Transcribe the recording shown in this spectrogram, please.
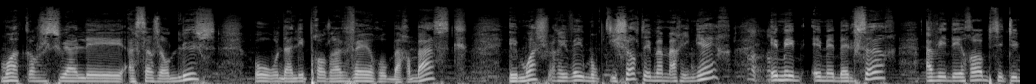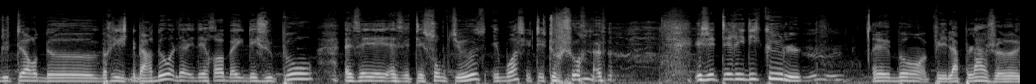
moi, quand je suis allée à Saint-Jean-de-Luz, on allait prendre un verre au bar basque et moi, je suis arrivée avec mon petit short et ma marinière et et mes belles-sœurs avaient des robes, c'était du temps de Brigitte Bardot, elles avaient des robes avec des jupons, elles, elles étaient somptueuses, et moi j'étais toujours... et j'étais ridicule. Et bon, puis la plage euh,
